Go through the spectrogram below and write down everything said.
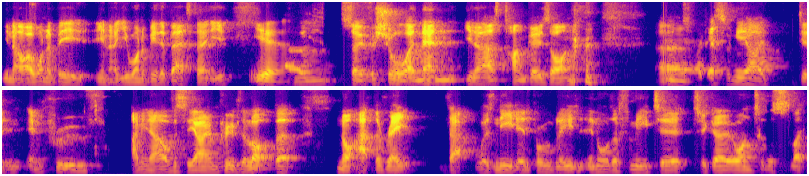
you know I want to be you know you want to be the best, don't you? Yeah. Um, so for sure, and then you know as time goes on, uh, mm. I guess for me I didn't improve. I mean, obviously I improved a lot, but not at the rate that was needed probably in order for me to to go onto this like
